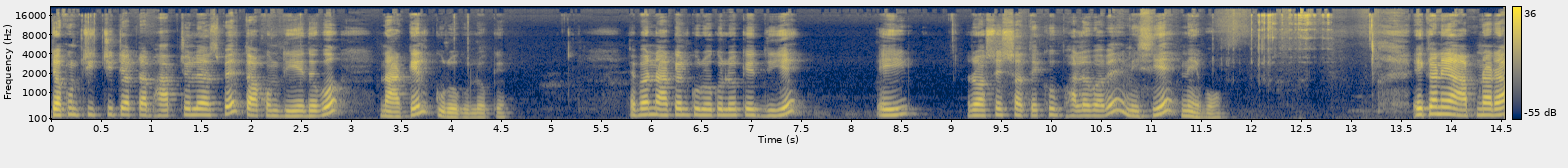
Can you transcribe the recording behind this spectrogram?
যখন চিটচিটে একটা ভাব চলে আসবে, তখন দিয়ে দেবো নারকেল কুড়োগুলোকে। এবার নারকেল কুড়োগুলোকে দিয়ে এই রসের সাথে খুব ভালোভাবে মিশিয়ে নেব। এখানে আপনারা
